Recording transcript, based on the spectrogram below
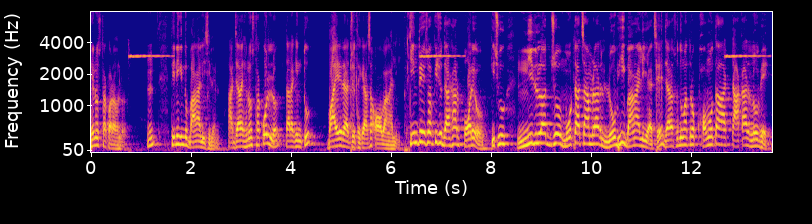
হেনস্থা করা হলো। হুম? তিনি কিন্তু বাঙালি ছিলেন। আর যারা হেনস্থা করল, তারা কিন্তু বাইরের রাজ্য থেকে আসা অবাঙালি। কিন্তু এসব কিছু দেখার পরেও কিছু নির্লজ্জ মোটা চামড়ার লোভী বাঙালি আছে, যারা শুধুমাত্র ক্ষমতা আর টাকার লোভে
